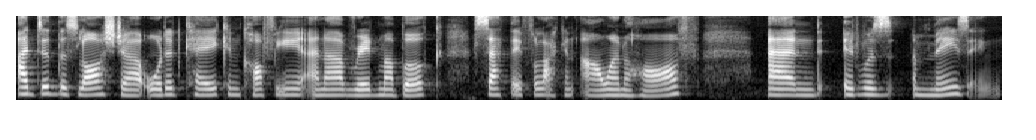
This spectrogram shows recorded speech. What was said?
I did this last year. I ordered cake and coffee and I read my book, sat there for like an hour and a half, and it was amazing.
